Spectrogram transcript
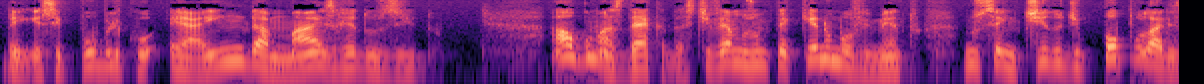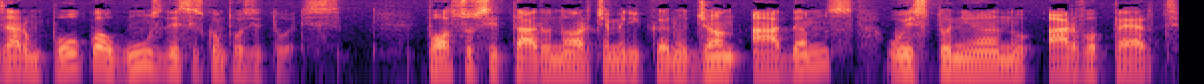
bem, esse público é ainda mais reduzido. Há algumas décadas tivemos um pequeno movimento no sentido de popularizar um pouco alguns desses compositores. Posso citar o norte-americano John Adams, o estoniano Arvo Pärt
